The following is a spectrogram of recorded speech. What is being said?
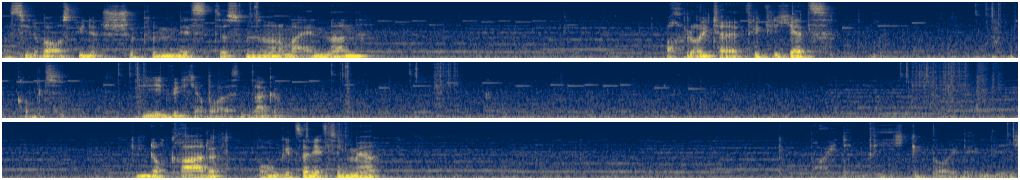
Das sieht aber aus wie eine Schippe Mist. Das müssen wir nochmal ändern. Ach Leute, wirklich jetzt? Kommt. Den will ich abreißen, danke. Ging doch gerade. Warum geht's denn jetzt nicht mehr? Gebäude im Weg, Gebäude im Weg.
